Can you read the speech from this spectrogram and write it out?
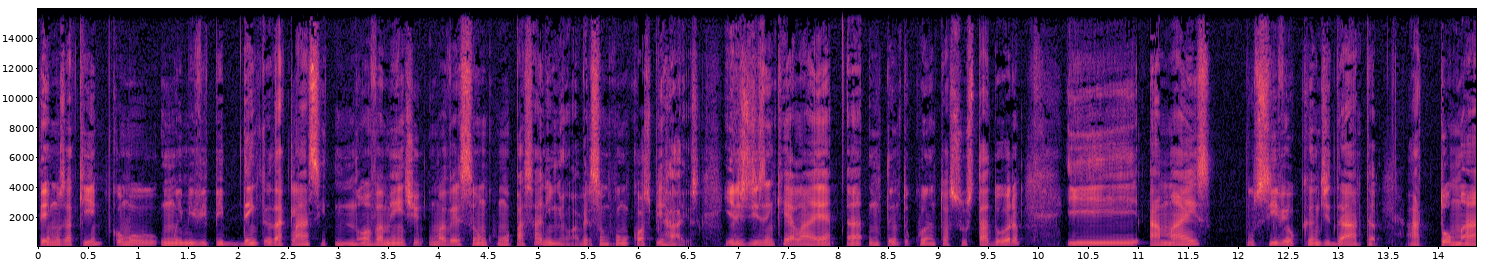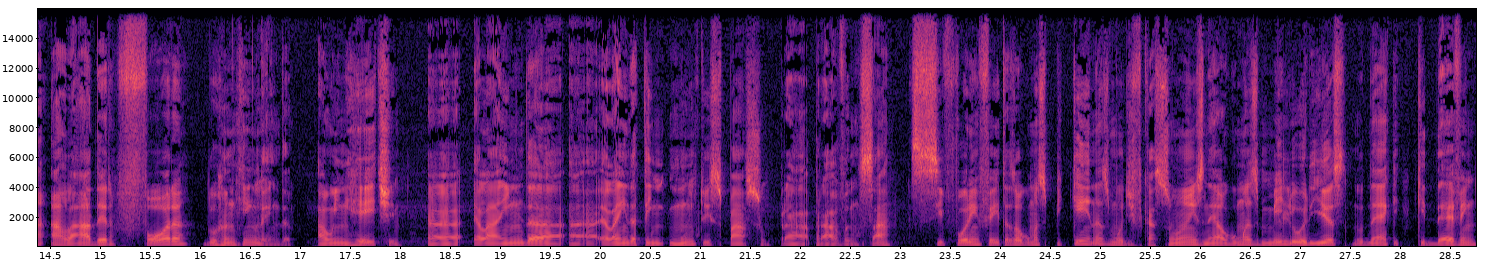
Temos aqui como um MVP dentro da classe, novamente uma versão com o passarinho, a versão com o cospe raios. E eles dizem que ela é uh, um tanto quanto assustadora e a mais possível candidata a tomar a ladder fora do ranking lenda. A win rate uh, ela, ainda, uh, ela ainda tem muito espaço para avançar se forem feitas algumas pequenas modificações, né, algumas melhorias no deck que devem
